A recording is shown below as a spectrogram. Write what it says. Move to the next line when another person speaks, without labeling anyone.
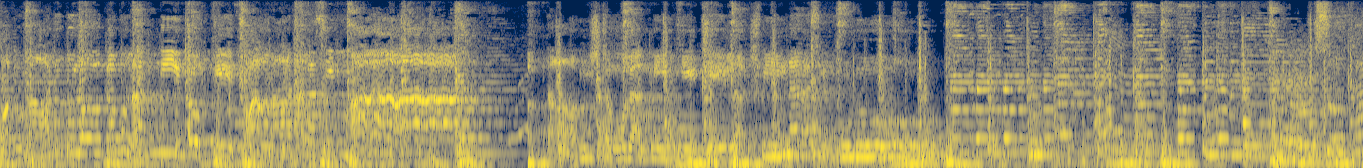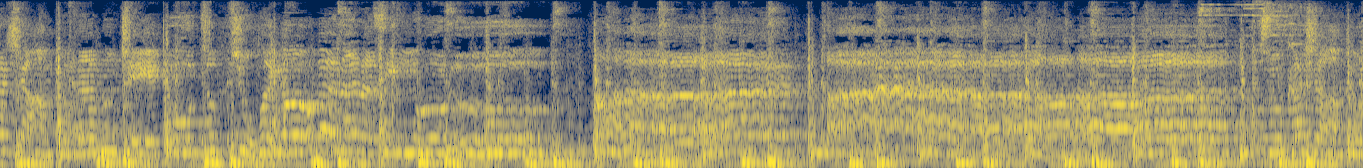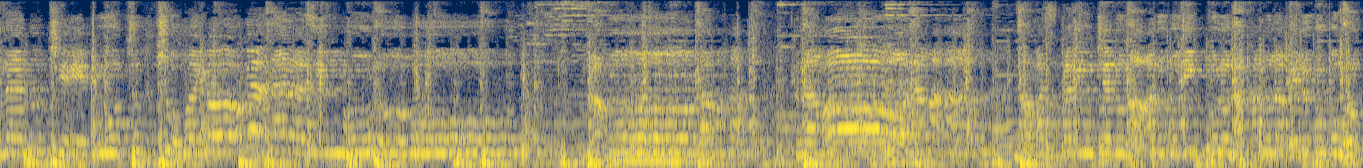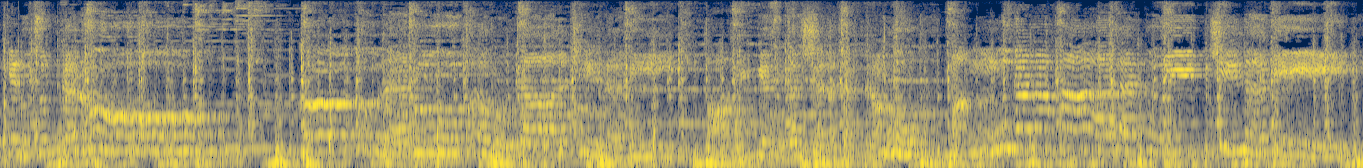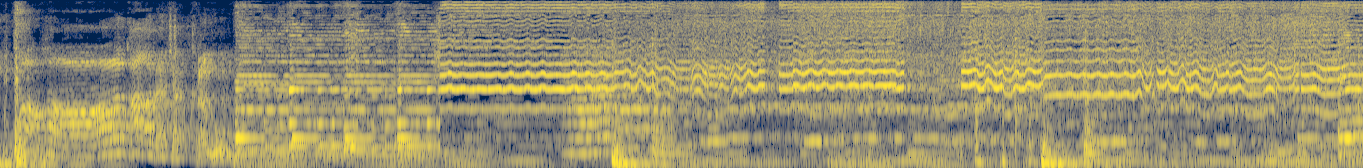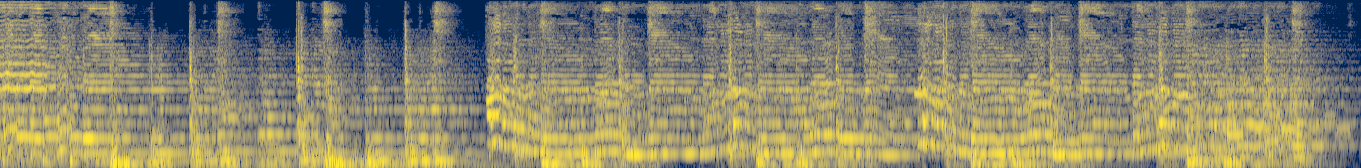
మరునాడు లోకములన్నీ నొక్కి ద్వారా నరసింహ భక్తాభిష్టములన్నీ తీర్చే లక్ష్మీ నరసింహుడు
